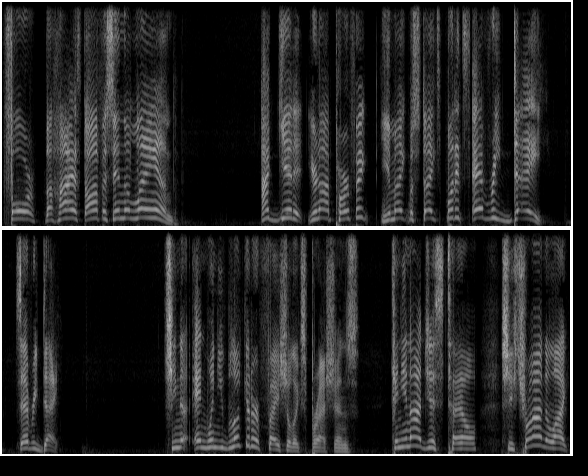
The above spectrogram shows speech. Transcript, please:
for the highest office in the land. I get it. You're not perfect. You make mistakes, but it's every day. It's every day. She and when you look at her facial expressions, can you not just tell she's trying to like?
